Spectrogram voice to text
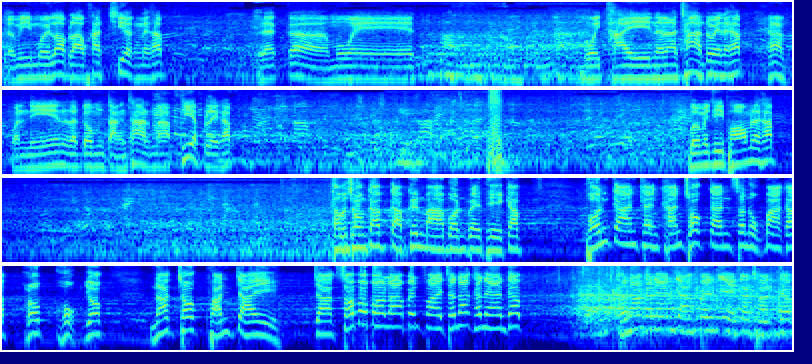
เดี๋ยวมีมวยรอบราวคาดเชือกนะครับ และก็มวยมวยไทยนานาชาติด้วยนะครับ ครับ วันนี้ระดมต่างชาติมาเพียบเลยครับเบอร์เวทีพร้อมแล้วครับ ท่านผู้ชมครับกลับขึ้นมาบนเวทีครับ ผลการแข่งขันชกกันสนุกมากครับ ครบ 6 ยก นักชกขวัญใจจากสปปลาวเป็นฝ่ายชนะคะแนนครับ ชนะคะแนนอย่างเป็นเอกฉันท์ครับ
